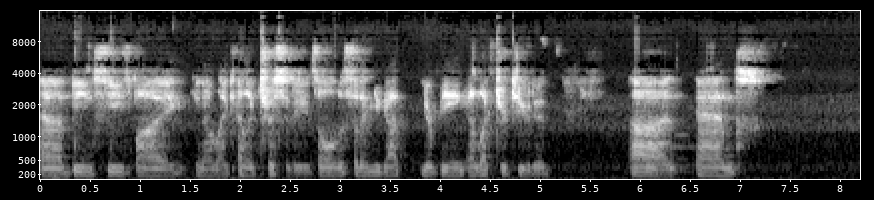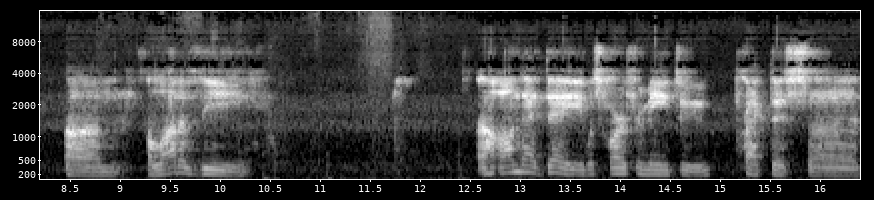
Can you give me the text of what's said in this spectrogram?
uh, being seized by you know like electricity. It's all of a sudden you got you're being electrocuted, uh, and um, a lot of the uh, on that day, it was hard for me to practice uh,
